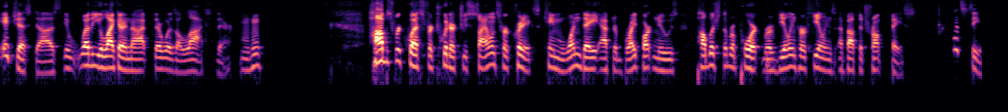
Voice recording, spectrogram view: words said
It just does. It, whether you like it or not, there was a lot there. Mm-hmm. Hobbs' request for Twitter to silence her critics came one day after Breitbart News published the report revealing her feelings about the Trump base. Let's see.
